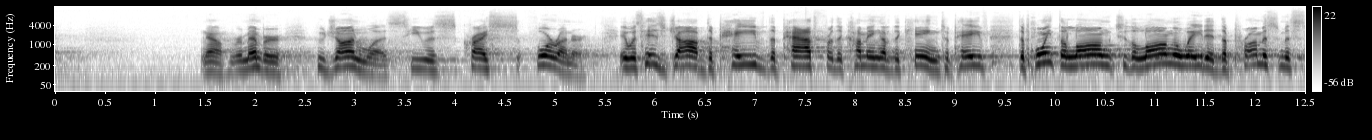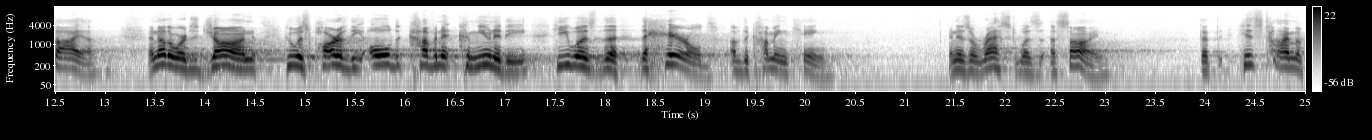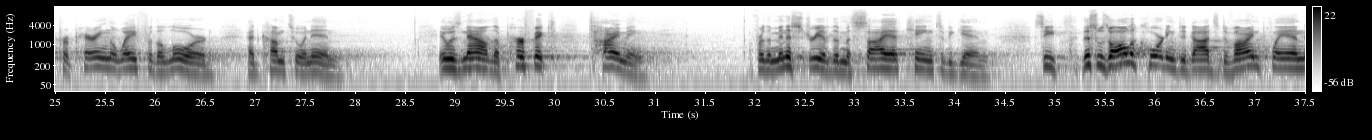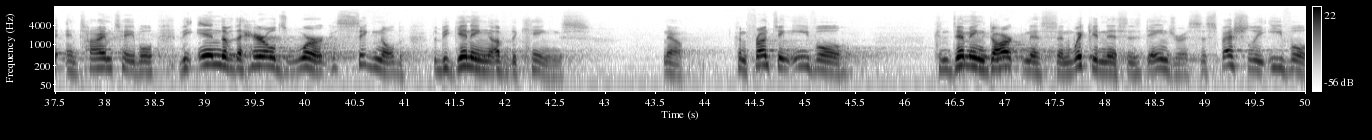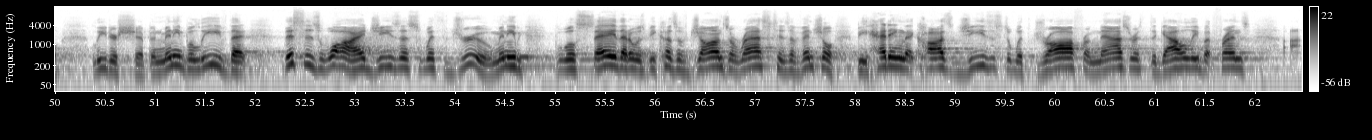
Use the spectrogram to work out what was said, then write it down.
Now, remember who John was. He was Christ's forerunner. It was his job to pave the path for the coming of the king, to pave, to point the long, to the long awaited, the promised Messiah. In other words, John, who was part of the old covenant community, he was the, the herald of the coming king. And his arrest was a sign that his time of preparing the way for the Lord had come to an end. It was now the perfect timing for the ministry of the Messiah King to begin. See, this was all according to God's divine plan and timetable. The end of the herald's work signaled the beginning of the king's. Now, confronting evil Condemning darkness and wickedness is dangerous, especially evil leadership. And many believe that this is why Jesus withdrew. Many will say that it was because of John's arrest, his eventual beheading, that caused Jesus to withdraw from Nazareth to Galilee. But, friends,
